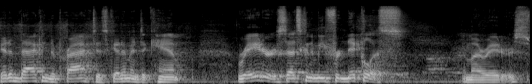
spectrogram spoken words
Get him back into practice. Get him into camp. Raiders, that's going to be for Nicholas and my Raiders.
